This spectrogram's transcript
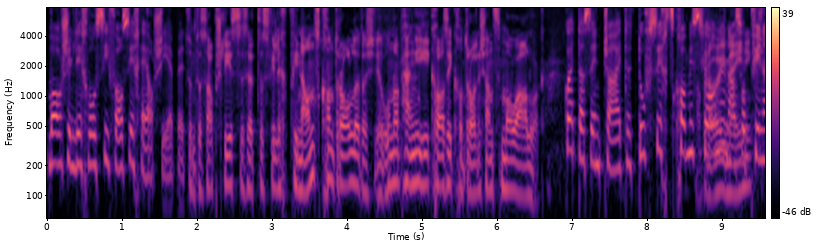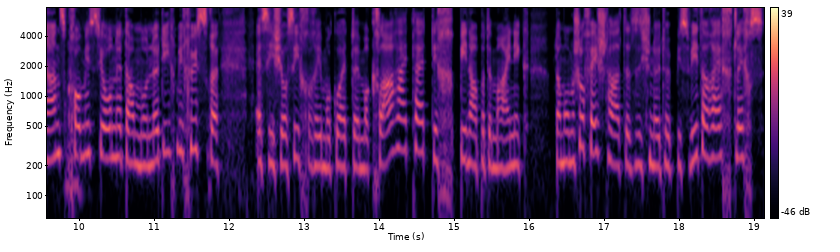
wahrscheinlich, was sie vor sich herschieben. Um das abschließen sollte das vielleicht die Finanzkontrolle, das ist die unabhängige quasi Kontrolle, mal anschauen. Gut, das entscheiden die Aufsichtskommissionen, also die Finanzkommissionen, ja. da muss nicht ich mich äußern. Es ist ja sicher immer gut, wenn man Klarheit hat. Ich bin aber der Meinung, da muss man schon festhalten, das ist nicht etwas Widerrechtliches,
